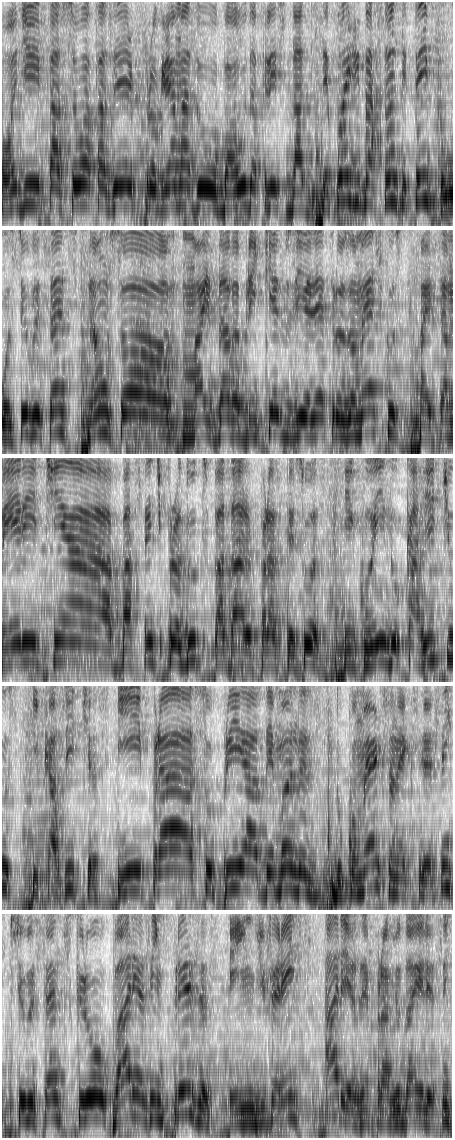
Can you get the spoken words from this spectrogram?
onde passou a fazer programa do Baú da Felicidade. Depois de bastante tempo, o Silvio Santos não só mais dava brinquedos e eletrodomésticos, mas também ele tinha bastante produtos para dar para as pessoas, incluindo carrítios e casítias. E para suprir a demandas do comércio, né, que seria assim, Silvio Santos criou várias empresas em diferentes áreas, né, para ajudar ele assim.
